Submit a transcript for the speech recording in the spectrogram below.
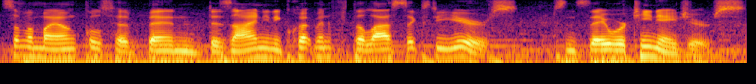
Some of my uncles have been designing equipment for the last 60 years, since they were teenagers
